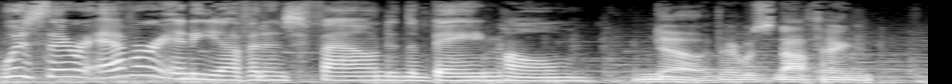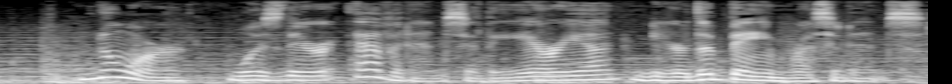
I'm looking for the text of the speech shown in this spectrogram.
Was there ever any evidence found in the Boehm home? No, there was nothing. Nor was there evidence in the area near the Boehm residence.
